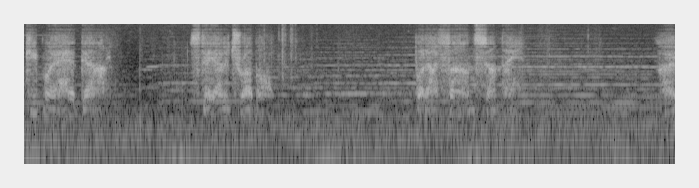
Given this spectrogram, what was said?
Keep my head down. Stay out of trouble. But I found something. I...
